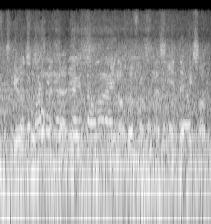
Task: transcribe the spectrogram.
Escriban sus comentarios y nos vemos en el siguiente episodio.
